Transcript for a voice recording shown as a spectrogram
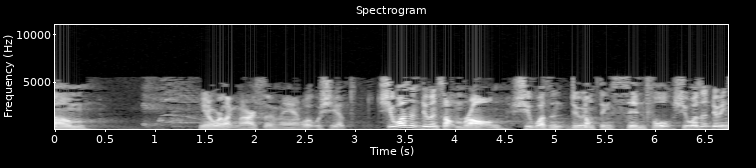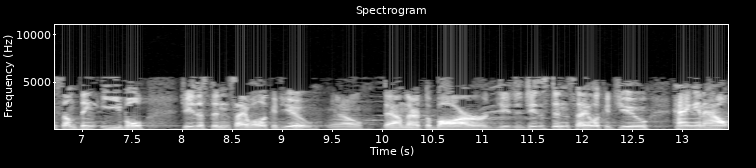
Um, you know, we're like, Martha, man, what was she up to? She wasn't doing something wrong. She wasn't doing something sinful. She wasn't doing something evil. Jesus didn't say, well, look at you, you know, down there at the bar. Or Jesus didn't say, look at you hanging out,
